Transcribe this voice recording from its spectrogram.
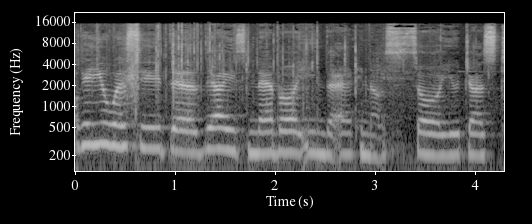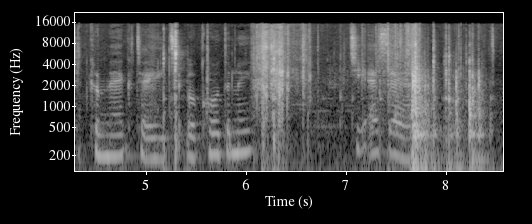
Okay, you will see that there is label in the antennas, so you just connect it accordingly. GSM.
